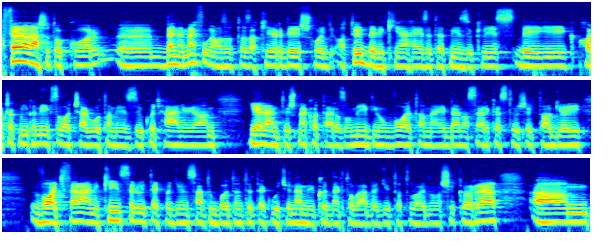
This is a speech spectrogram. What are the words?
A felállásotokkor benne megfogalmazott az a kérdés, hogy a többedik ilyen helyzetet nézzük végig, ha csak mondjuk a népszabadság óta nézzük, hogy hány olyan jelentős, meghatározó médium volt, amelyben a szerkesztőség tagjai vagy felállni kényszerültek, vagy önszántukból döntöttek úgy, hogy nem működnek tovább együtt a tulajdonosi körrel. Um,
